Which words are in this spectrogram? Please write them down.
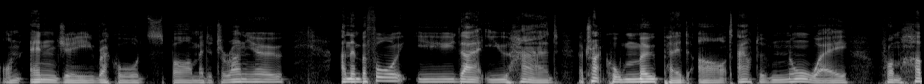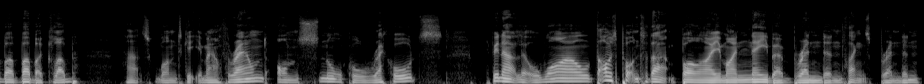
on NG Records Bar Mediterraneo. And then before you that, you had a track called Moped Art out of Norway from Hubbabubbaklub. That's one to get your mouth around on Snorkel Records. It's been out a little while. I was put onto that by my neighbour Brendan. Thanks, Brendan.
